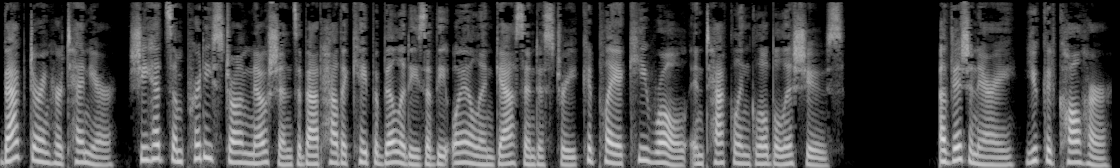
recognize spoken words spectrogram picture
Back during her tenure, she had some pretty strong notions about how the capabilities of the oil and gas industry could play a key role in tackling global issues. A visionary, you could call her.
